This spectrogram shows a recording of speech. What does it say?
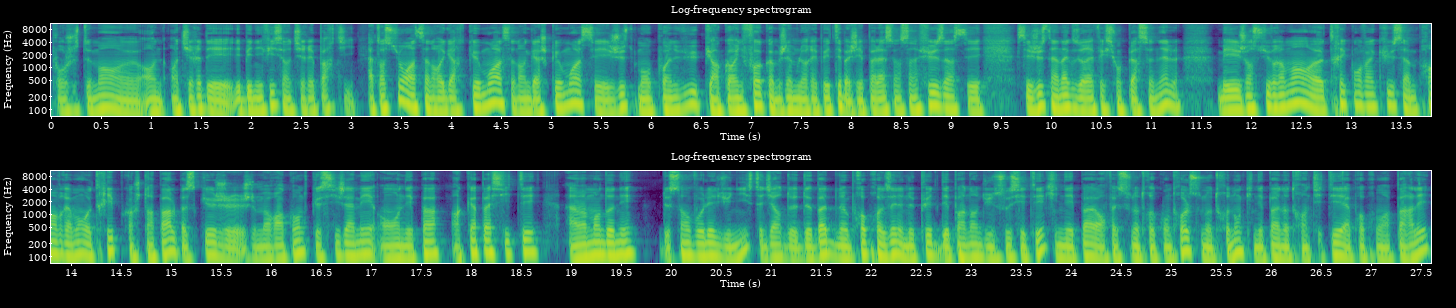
pour justement euh, en, tirer des, bénéfices et en tirer parti. Attention, hein, ça ne regarde que moi, ça n'engage que moi, c'est juste mon point de vue. Puis encore une fois, comme j'aime le répéter, bah, j'ai pas la science infuse, hein, c'est, c'est juste un axe de réflexion personnelle, mais j'en suis vraiment euh, très convaincu, ça me prend vraiment au trip quand je t'en parle parce que je, je me rends compte que si jamais on n'est pas en capacité à un moment donné de s'envoler du nid, c'est-à-dire de, de, battre nos propres ailes et ne plus être dépendant d'une société qui n'est pas en fait sous notre contrôle, sous notre nom, qui n'est pas notre entité à proprement parler,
